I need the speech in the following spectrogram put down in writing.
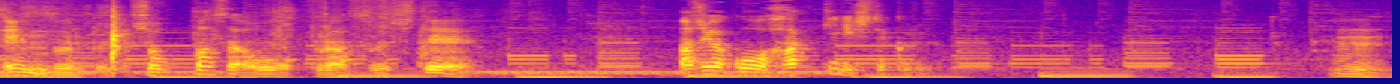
塩分というかしょっぱさをプラスして味がこうはっきりしてくる。うん。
